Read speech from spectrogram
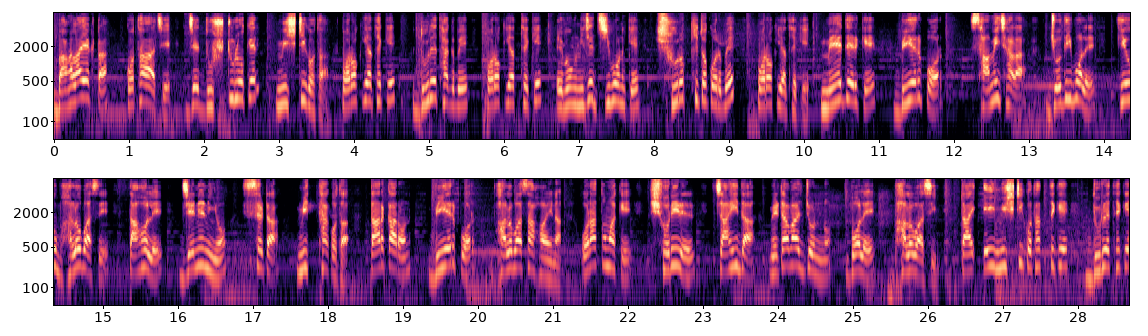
বাংলায় একটা কথা আছে যে, দুষ্টু লোকের মিষ্টি কথা। পরকিয়া থেকে দূরে থাকবে পরকিয়ার থেকে এবং নিজের জীবনকে সুরক্ষিত করবে পরকিয়া থেকে। মেয়েদেরকে বিয়ের পর স্বামী ছাড়া যদি বলে কেউ ভালোবাসে, তাহলে জেনে নিও সেটা মিথ্যা কথা। তার কারণ বিয়ের পর ভালোবাসা হয় না। ওরা তোমাকে শরীরের চাহিদা মেটাবার জন্য বলে ভালোবাসি। তাই এই মিষ্টি কথার থেকে দূরে থেকে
